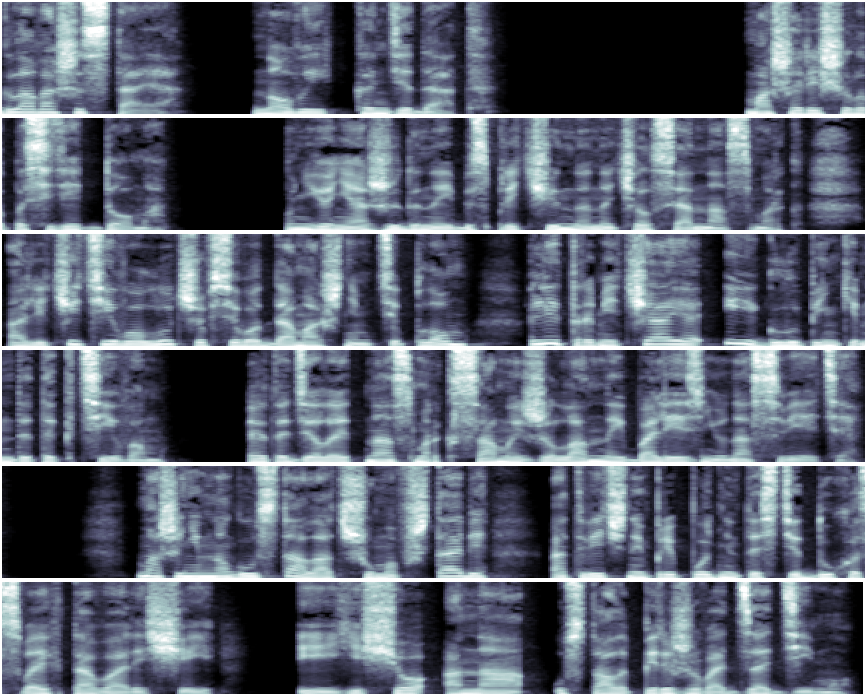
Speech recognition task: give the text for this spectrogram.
Глава шестая. Новый кандидат. Маша решила посидеть дома. У нее неожиданно и беспричинно начался насморк, а лечить его лучше всего домашним теплом, литрами чая и глупеньким детективом. Это делает насморк самой желанной болезнью на свете. Маша немного устала от шума в штабе, от вечной приподнятости духа своих товарищей. И еще она устала переживать за Диму.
